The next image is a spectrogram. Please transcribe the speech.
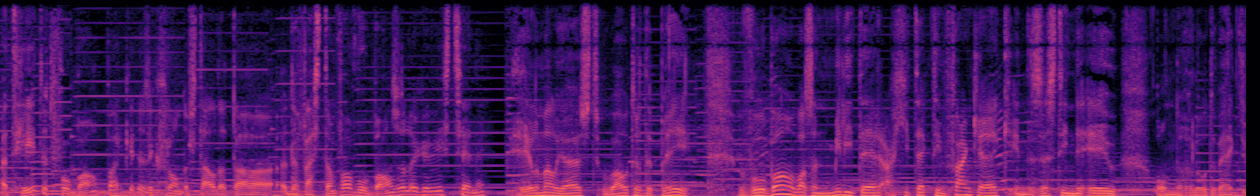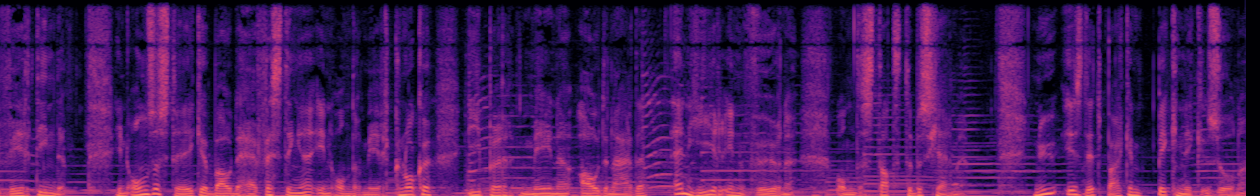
Het heet het Vauban-park, dus ik veronderstel dat dat de vesten van Vauban zullen geweest zijn. Hè? Helemaal juist, Wouter de Pre. Vauban was een militair architect in Frankrijk in de 16e eeuw onder Lodewijk XIV. In onze streken bouwde hij vestingen in onder meer Knokke, Ieper, Menen, Oudenaarde en hier in Veurne om de stad te beschermen. Nu is dit park een picknickzone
